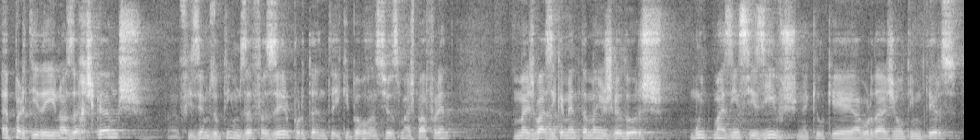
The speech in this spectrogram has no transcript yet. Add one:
A partir daí nós arriscamos, fizemos o que tínhamos a fazer, portanto a equipa balanceou-se mais para a frente, mas basicamente também os jogadores muito mais incisivos naquilo que é a abordagem ao último terço,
